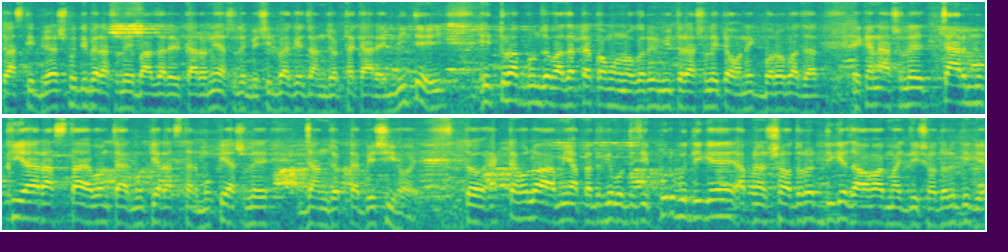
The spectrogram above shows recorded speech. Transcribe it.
তো আজকে বৃহস্পতিবার আসলে বাজারের কারণে আসলে বেশিরভাগে যানজট থাকে। আর এমনিতেই এই তুরাবগঞ্জ বাজারটা কমলনগরের ভিতরে আসলে এটা অনেক বড় বাজার। এখানে আসলে চারমুখিয়া রাস্তা এবং চারমুখিয়া রাস্তার মুখে আসলে যানজটটা বেশি হয়। তো একটা হলো আমি আপনাদেরকে বলতেছি, পূর্ব দিকে আপনার সদরের দিকে যাওয়া হয়, মাঝদি সদরের দিকে।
